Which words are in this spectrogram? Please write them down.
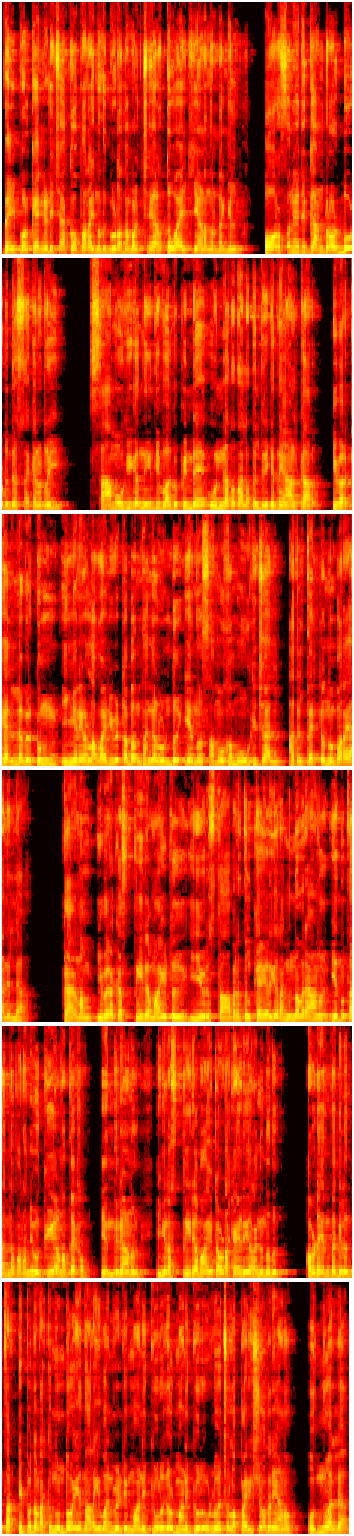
ദേ ഇപ്പോൾ കെന്നഡി ചാക്കോ പറയുന്നത് കൂടെ നമ്മൾ ചേർത്ത് വായിക്കുകയാണെന്നുണ്ടെങ്കിൽ ഓർഫനേജ് കൺട്രോൾ ബോർഡിന്റെ സെക്രട്ടറി സാമൂഹിക നീതി വകുപ്പിന്റെ ഉന്നത തലത്തിലിരിക്കുന്ന ആൾക്കാർ ഇവർക്കെല്ലാവർക്കും ഇങ്ങനെയുള്ള വഴിവിട്ട ബന്ധങ്ങളുണ്ട് എന്ന് സമൂഹം ഊഹിച്ചാൽ അതിൽ തെറ്റൊന്നും പറയാനില്ല. കാരണം ഇവരൊക്കെ സ്ഥിരമായിട്ട് ഈ ഒരു സ്ഥാപനത്തിൽ കയറി ഇറങ്ങുന്നവരാണ് എന്ന് തന്നെ പറഞ്ഞു വെക്കുകയാണ് അദ്ദേഹം. എന്തിനാണ് ഇങ്ങനെ സ്ഥിരമായിട്ട് അവിടെ കയറി ഇറങ്ങുന്നത്? അവിടെ എന്തെങ്കിലും തട്ടിപ്പ് നടക്കുന്നുണ്ടോ എന്ന് അറിയുവാൻ വേണ്ടി മണിക്കൂറുകൾ മണിക്കൂറുകൾ വെച്ചുള്ള പരിശോധനയാണോ? ഒന്നുമല്ല.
